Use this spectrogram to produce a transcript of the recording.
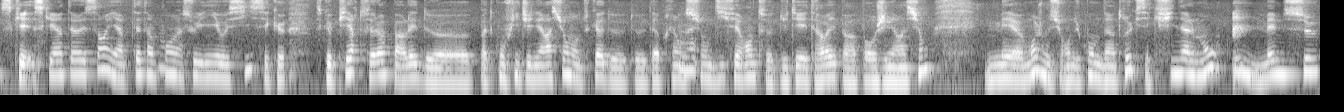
Ce qui, est, ce qui est intéressant, il y a peut-être un point à souligner aussi, c'est que, parce que Pierre tout à l'heure parlait de, pas de conflit de génération, mais en tout cas d'appréhension de, différente du télétravail par rapport aux générations. Mais euh, moi, je me suis rendu compte d'un truc, c'est que finalement, même ceux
